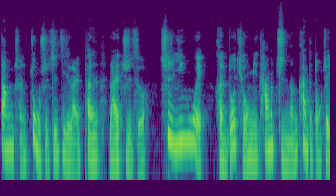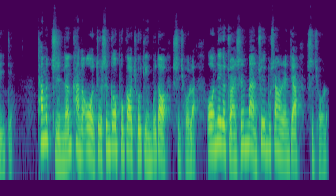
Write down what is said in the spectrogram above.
当成众矢之的来喷、来指责？是因为很多球迷他们只能看得懂这一点，他们只能看到哦，这个身高不高，球顶不到失球了；哦，那个转身慢，追不上人家失球了。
